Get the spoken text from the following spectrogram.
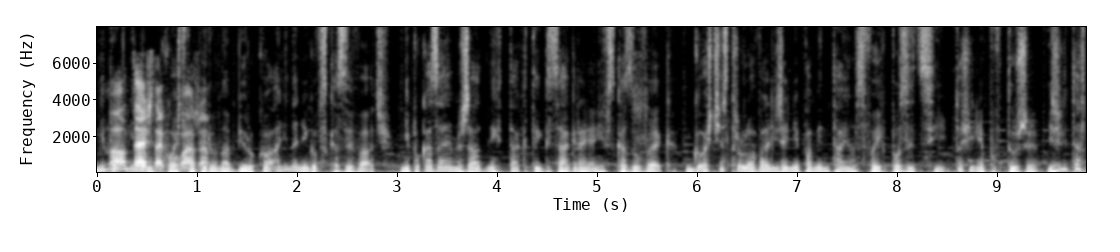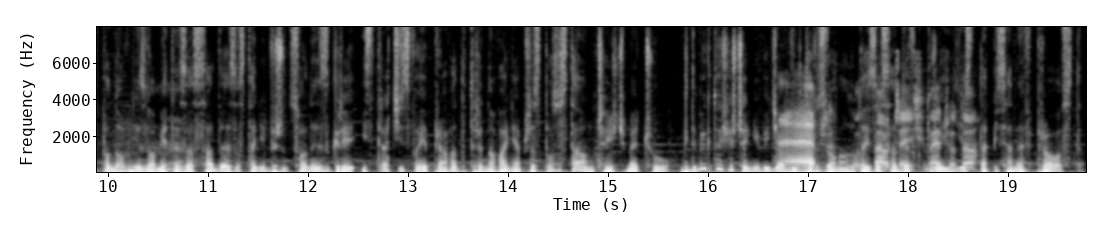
Nie No, powinienem tak kłaść uważam. papieru na biurko, ani na niego wskazywać. Nie pokazałem żadnych taktyk, zagrań, ani wskazówek. Goście strollowali, że nie pamiętają swoich pozycji. To się nie powtórzy. Jeżeli TAS ponownie złamie tę Mhm. zasadę, zostanie wyrzucony z gry i straci swoje prawa do trenowania przez pozostałą część meczu. Gdyby ktoś jeszcze nie wiedział, Nie, Wiktor złamał tutaj zasadę, w której meczu to- jest napisane wprost.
